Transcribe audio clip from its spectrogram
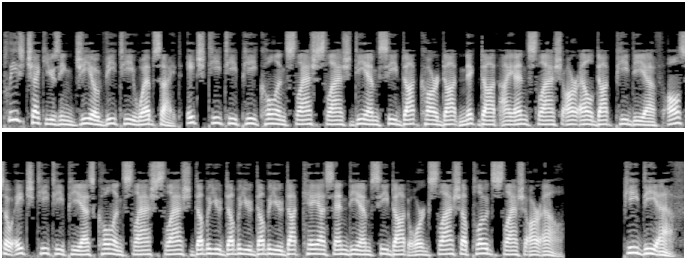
Please check using GOVT website, http dmc.kar.nic.in rl.pdf also https www.ksndmc.org uploads rl. pdf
